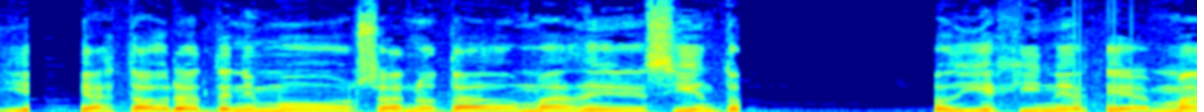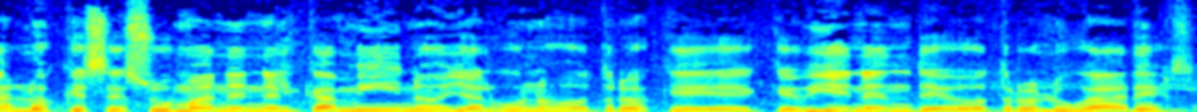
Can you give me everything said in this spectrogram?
Y hasta ahora tenemos anotado más de 110 jinetes, más los que se suman en el camino y algunos otros que, vienen de otros lugares.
